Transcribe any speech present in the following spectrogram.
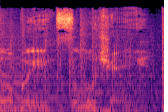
Особый случай.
